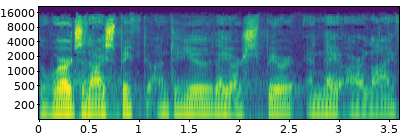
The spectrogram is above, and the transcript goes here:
The words that I speak unto you, they are spirit and they are life.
